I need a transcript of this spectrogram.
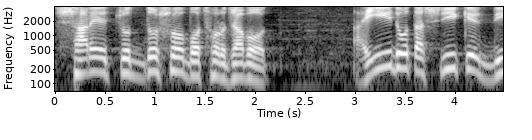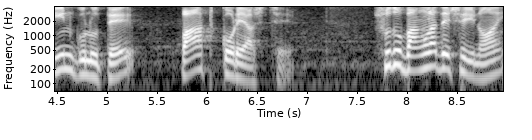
সাড়ে চোদ্দোশো বছর যাবৎ ঈদ ও তাশরিকের দিনগুলোতে পাঠ করে আসছে। শুধু বাংলাদেশেই নয়,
